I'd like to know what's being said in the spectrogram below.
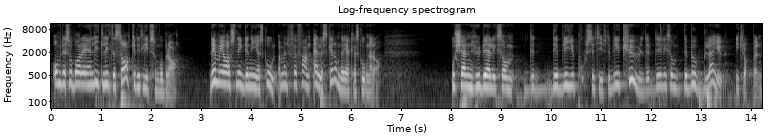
Om det så bara är en liten, liten sak i ditt liv som går bra. Nej men jag har snygga nya skor. Ja men för fan, älska de där jäkla skorna då. Och känn hur det liksom, det, det blir ju positivt, det blir ju kul, det, det, liksom, det bubblar ju i kroppen.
